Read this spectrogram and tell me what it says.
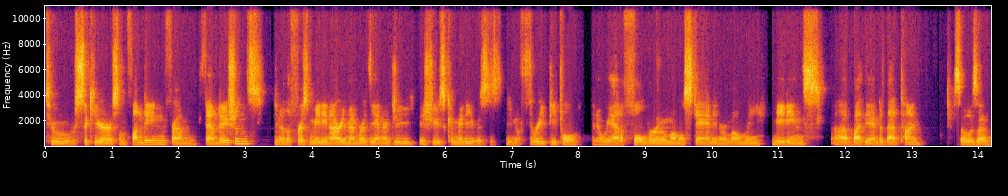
to secure some funding from foundations. You know, the first meeting I remember of the energy issues committee was, you know, three people. You know, we had a full room, almost standing room only meetings uh, by the end of that time so it was a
